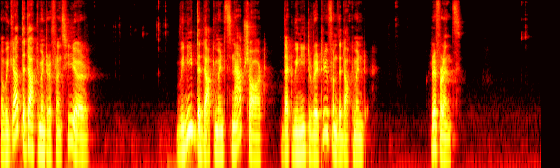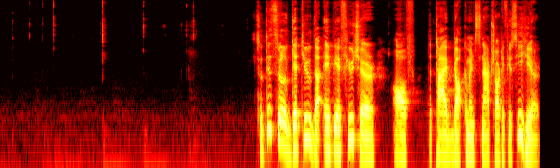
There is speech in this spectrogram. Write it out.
Now we got the document reference here. We need the document snapshot that we need to retrieve from the document reference. So this will get you the API future of the type document snapshot if you see here.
